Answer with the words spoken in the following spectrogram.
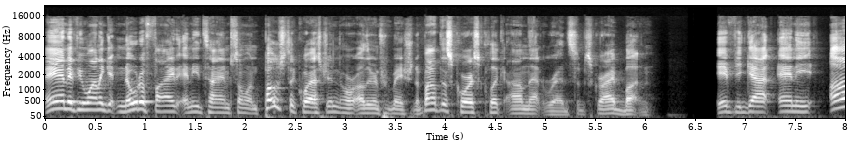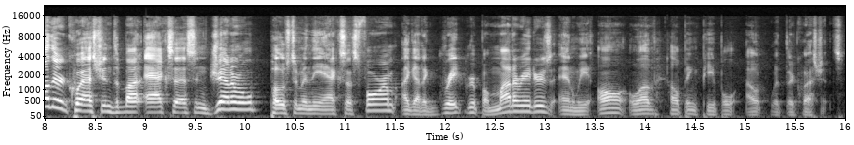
And if you want to get notified anytime someone posts a question or other information about this course, click on that red subscribe button. If you got any other questions about Access in general, post them in the Access forum. I got a great group of moderators, and we all love helping people out with their questions.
